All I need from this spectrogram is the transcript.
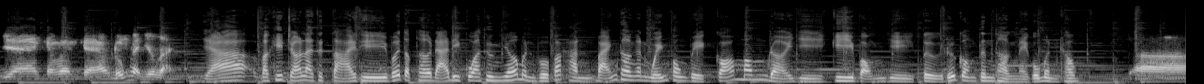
Dạ, cảm ơn Cáo, đúng là như vậy. Dạ, và khi trở lại thực tại thì với tập thơ đã đi qua thương nhớ mình vừa phát hành, bản thân anh Nguyễn Phong Việt có mong đợi gì, kỳ vọng gì từ đứa con tinh thần này của mình không? à,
